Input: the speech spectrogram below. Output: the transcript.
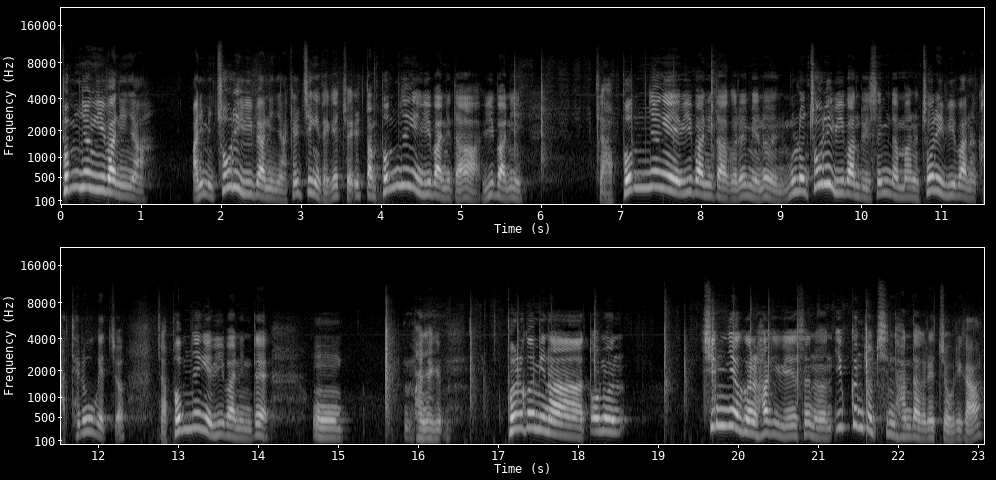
법령 위반이냐 아니면 조례 위반이냐 결정이 되겠죠. 일단 법령의 위반이다. 위반이 자 법령의 위반이다 그러면은 물론 조례 위반도 있습니다만 조례 위반은 가태로우겠죠. 자 법령의 위반인데 어, 만약에 벌금이나 또는 징역을 하기 위해서는 입건 조치를 한다 그랬죠 우리가.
